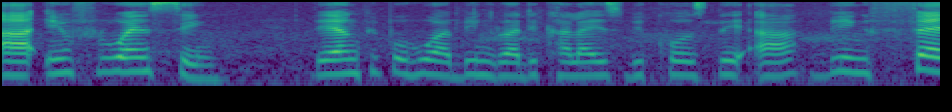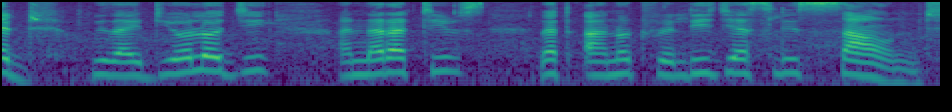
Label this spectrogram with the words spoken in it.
are influencing the young people who are being radicalized because they are being fed with ideology and narratives that are not religiously sound.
